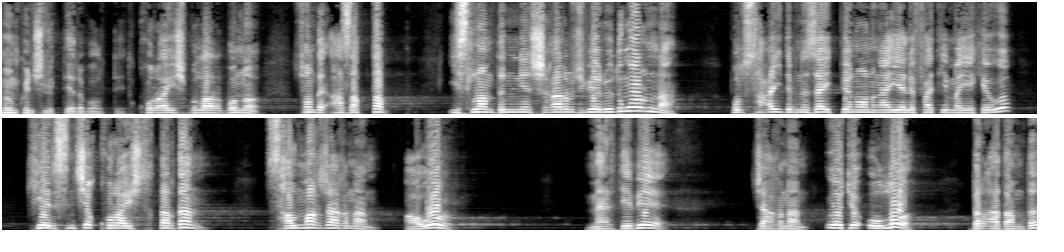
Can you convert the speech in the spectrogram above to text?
мүмкіншіліктері болды дейді. Құрайыш бұлар бұны сондай азаптап ислам дінінен шығарып жіберудің орнына бұл саид ибн зайд пен оның әйелі фатима екеуі керісінше құрайыштықтардан салмақ жағынан ауыр мәртебе жағынан өте ұлы бір адамды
